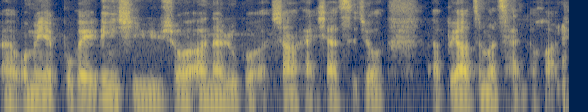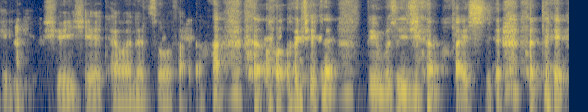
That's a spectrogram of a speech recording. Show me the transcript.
呃，我们也不会吝惜于说，啊，那如果上海下次就，呃，不要这么惨的话，可以学一些台湾的做法的话，我觉得并不是一件坏事。对，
